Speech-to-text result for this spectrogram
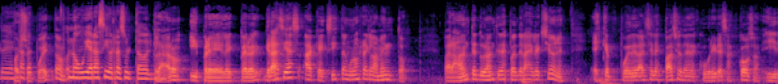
de Por supuesto. no hubiera sido el resultado del Claro, y pre pero es gracias a que existen unos reglamentos para antes, durante y después de las elecciones, es que puede darse el espacio de descubrir esas cosas. Y,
